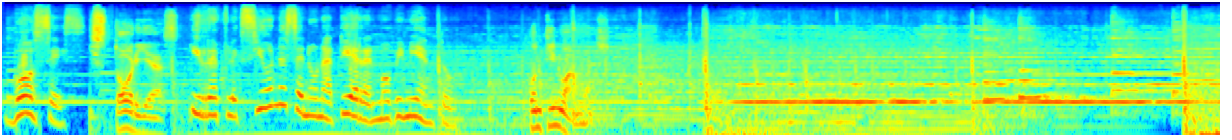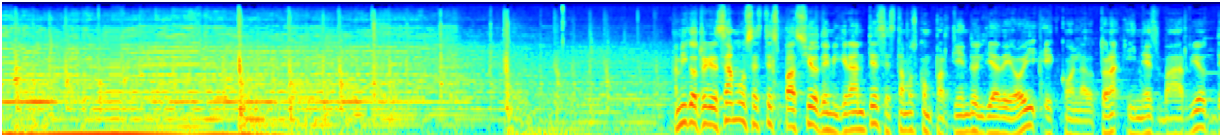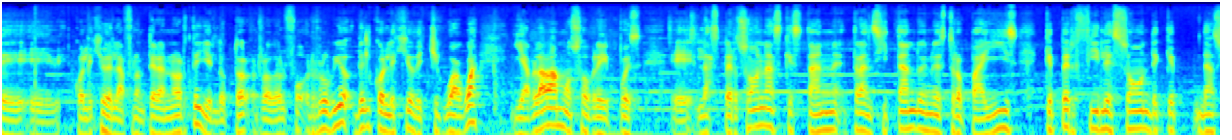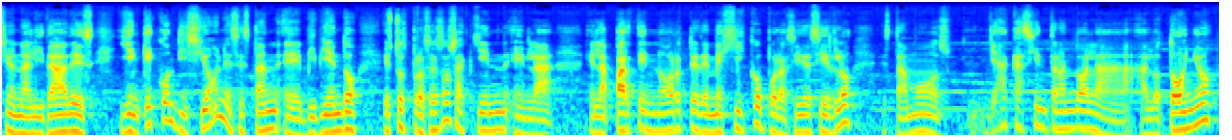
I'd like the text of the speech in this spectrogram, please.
voces, historias y reflexiones en una tierra en movimiento. Continuamos. Amigos, regresamos a este espacio de migrantes. Estamos compartiendo el día de hoy eh, con la doctora Inés Barrio del eh, Colegio de la Frontera Norte y el doctor Rodolfo Rubio del Colegio de Chihuahua y hablábamos sobre pues eh, las personas que están transitando en nuestro país, qué perfiles son, de qué nacionalidades y en qué condiciones están viviendo estos procesos aquí en, la en la parte norte de México, por así decirlo. Estamos ya casi entrando al otoño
